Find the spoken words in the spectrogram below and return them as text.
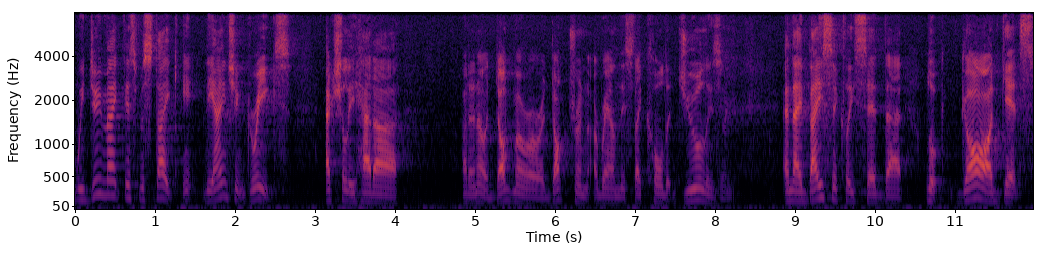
we do make this mistake. The ancient Greeks actually had a, I don't know, a dogma or a doctrine around this. They called it dualism. And they basically said that, look, God gets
